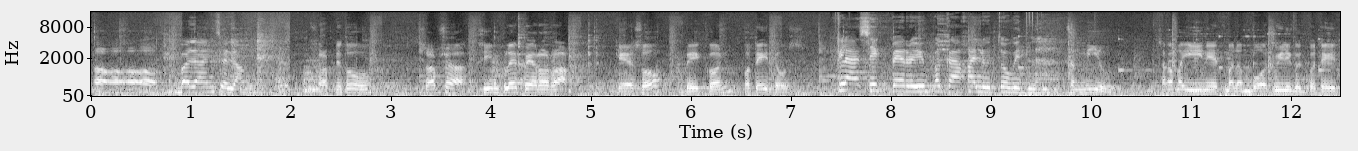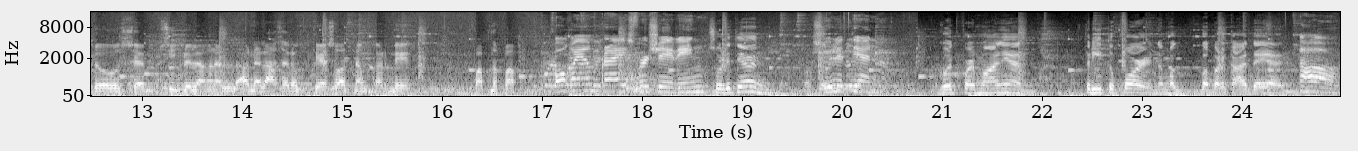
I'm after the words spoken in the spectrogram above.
Oo, oo, oo. Balanse lang. Sarap nito. oh. Sarap siya. Simple pero rock. Keso, bacon, potatoes. Classic pero yung pagkakaluto with love. It's a meal. Saka mainit, malambot, really good potatoes. Sim- Simple lang ang, ang nalasa ng keso at ng karne. Pop na pop. Okay ang price for sharing. Sulit yan. Sulit yan. Good for mga yan. 3 to 4 na magbabarkada yan. Oo.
